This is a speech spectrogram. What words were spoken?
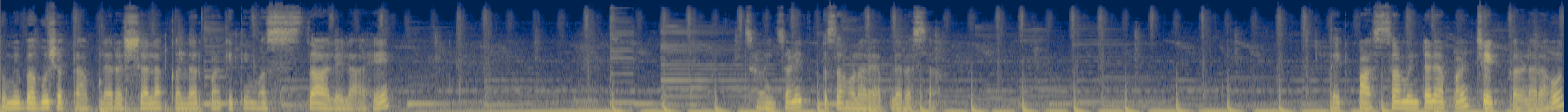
तुम्ही बघू शकता आपल्या रश्श्याला कलर पण किती मस्त आलेला आहे. झणझणीत असा होणार आहे आपला रस्सा. एक पाच सहा मिनिटाने आपण चेक करणार आहोत.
